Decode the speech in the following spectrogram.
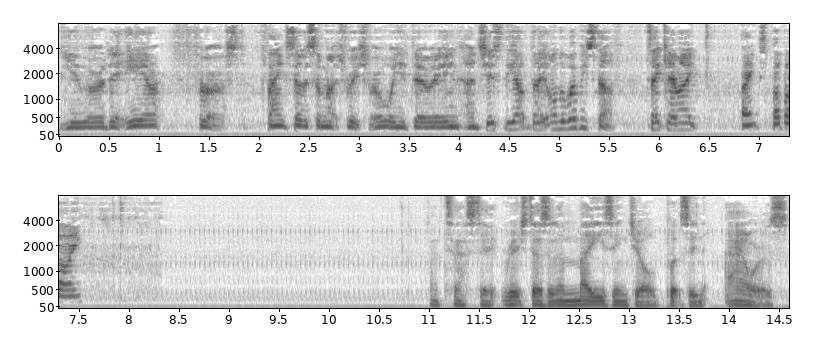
You heard it here first. Thanks ever so much, Rich, for all you're doing and just the update on the webby stuff. Take care, mate. Thanks. Bye bye. Fantastic. Rich does an amazing job, puts in hours.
